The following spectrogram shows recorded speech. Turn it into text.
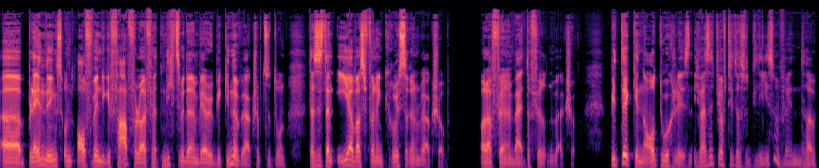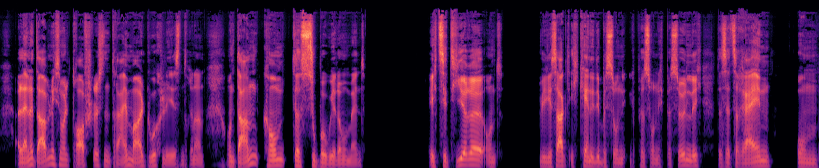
Äh, Blendings und aufwendige Farbverläufe hat nichts mit einem Very Beginner Workshop zu tun. Das ist dann eher was für einen größeren Workshop oder für einen weiterführenden Workshop bitte genau durchlesen. Ich weiß nicht, wie oft ich das mit Lesen verwendet habe. Alleine da, wenn ich mal draufschreibe, sind dreimal durchlesen drinnen. Und dann kommt der super weirder Moment. Ich zitiere und wie gesagt, ich kenne die Person, Person nicht persönlich. Das jetzt rein, um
